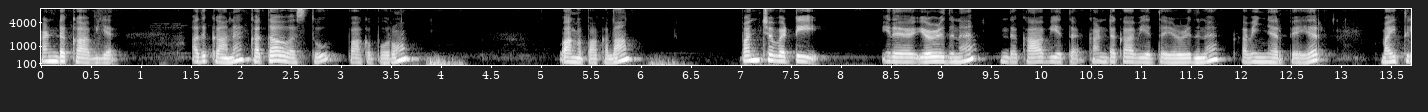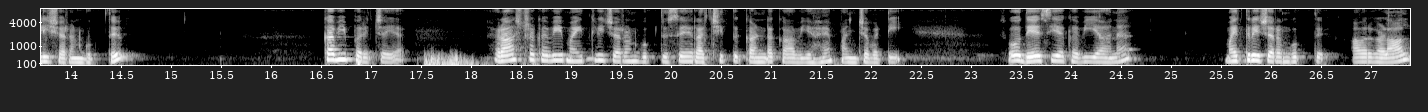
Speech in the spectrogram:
கண்டகாவிய அதுக்கான கதாவஸ்து பார்க்க போகிறோம் வாங்க பார்க்கலாம். பஞ்சவட்டி இதை எழுதின இந்த காவியத்தை கண்டகாவியத்தை எழுதின கவிஞர் பெயர் மைத்திலி சரண் குப்து கவி பரிச்சய. राष्ट्रकवि मैथिली चरण गुप्त से रचित खंड काव्य है पंचवटी ஸோ தேசிய கவியான மைத்ரி சரண் குப்த் அவர்களால்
